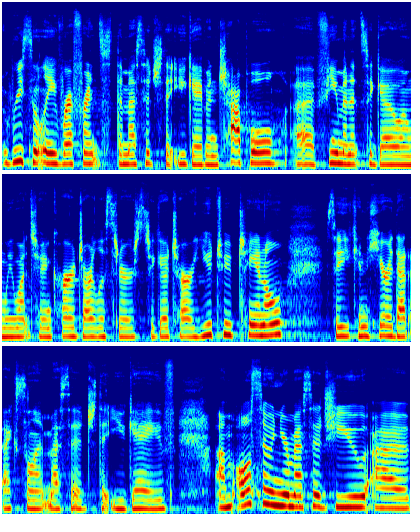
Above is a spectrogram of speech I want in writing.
recently referenced the message that you gave in chapel a few minutes ago, and we want to encourage our listeners to go to our YouTube channel so you can hear that excellent message that you gave. Um, also, in your message, you uh,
